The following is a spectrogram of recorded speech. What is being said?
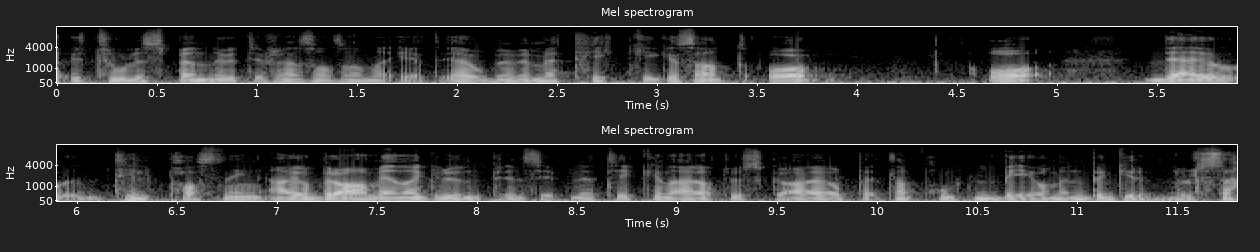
er utrolig spennende ut ifra en sånn, sånn Jeg jobber mye med etikk, ikke sant. Og, og det er jo, tilpasning er jo bra, men en av grunnprinsippene i etikken er at du skal jo på et eller annet punkt be om en begrunnelse.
